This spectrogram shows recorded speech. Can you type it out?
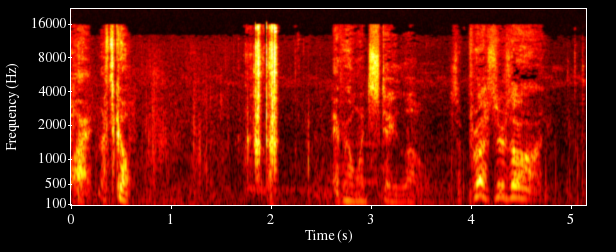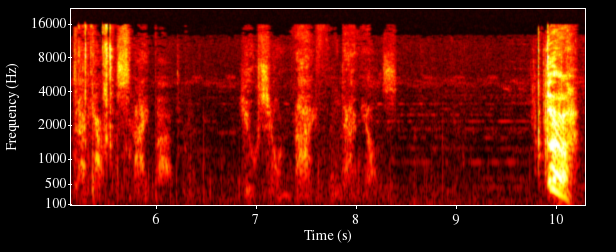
All right, let's go. Everyone stay low. Suppressors on. Take out the sniper. Use your knife, Daniels. Now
